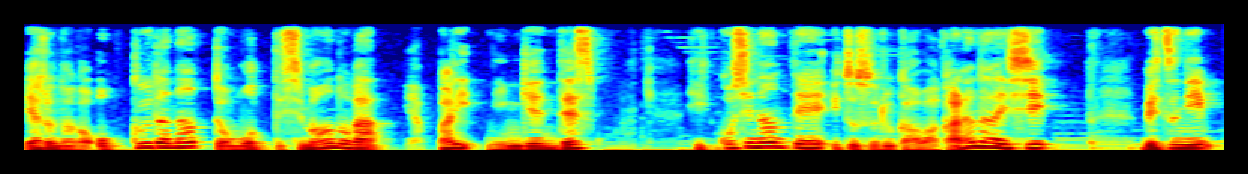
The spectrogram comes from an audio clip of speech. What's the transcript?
やるのが億劫だなって思ってしまうのがやっぱり人間です。引っ越しなんていつするかわからないし別に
